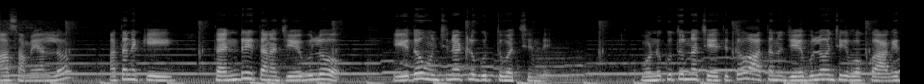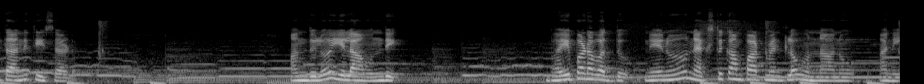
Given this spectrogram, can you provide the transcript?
ఆ సమయంలో అతనికి తండ్రి తన జేబులో ఏదో ఉంచినట్లు గుర్తు వచ్చింది. వణుకుతున్న చేతితో అతను జేబులోంచి ఒక కాగితాన్ని తీశాడు. అందులో ఇలా ఉంది. భయపడవద్దు నేను నెక్స్ట్ కంపార్ట్మెంట్లో ఉన్నాను అని.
